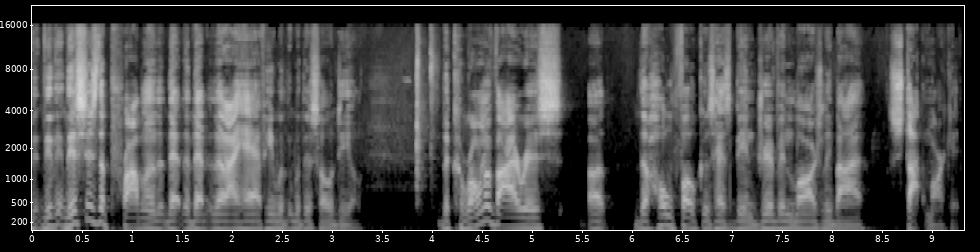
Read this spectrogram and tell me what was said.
th- th- this is the problem that, that, that, that I have here with, with this whole deal. The coronavirus, uh, the whole focus has been driven largely by stock market.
